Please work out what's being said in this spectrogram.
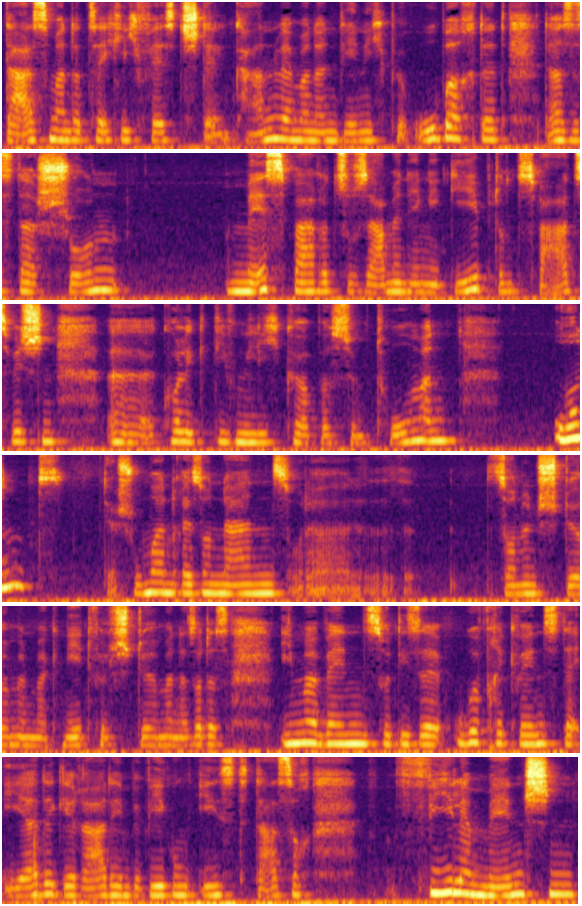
dass man tatsächlich feststellen kann, wenn man ein wenig beobachtet, dass es da schon messbare Zusammenhänge gibt, und zwar zwischen äh, kollektiven Lichtkörpersymptomen und der Schumann-Resonanz oder äh, Sonnenstürmen, Magnetfeldstürmen. Also dass immer wenn so diese Urfrequenz der Erde gerade in Bewegung ist, dass auch viele Menschen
